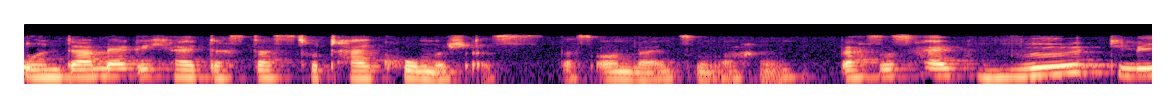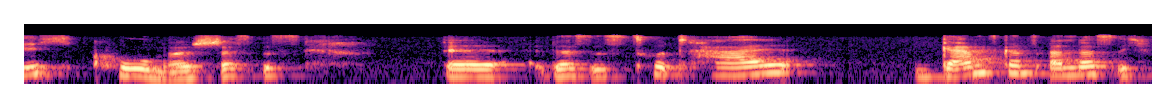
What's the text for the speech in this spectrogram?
Und da merke ich halt, dass das total komisch ist, das online zu machen. Das ist halt wirklich komisch. Das ist, äh, das ist total ganz, ganz anders. Ich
